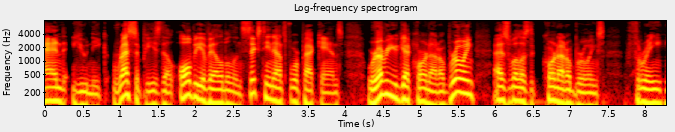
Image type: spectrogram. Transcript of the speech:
and unique recipes. They'll all be available in 16 ounce four pack cans wherever you get Coronado Brewing, as well as the Coronado Brewing's three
